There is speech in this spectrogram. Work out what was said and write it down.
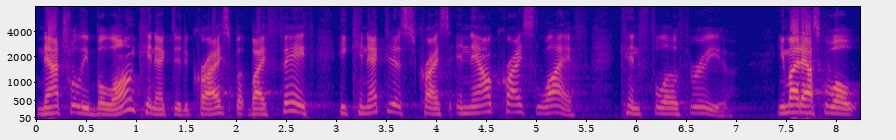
naturally belong connected to christ but by faith he connected us to christ and now christ's life can flow through you. You might ask well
